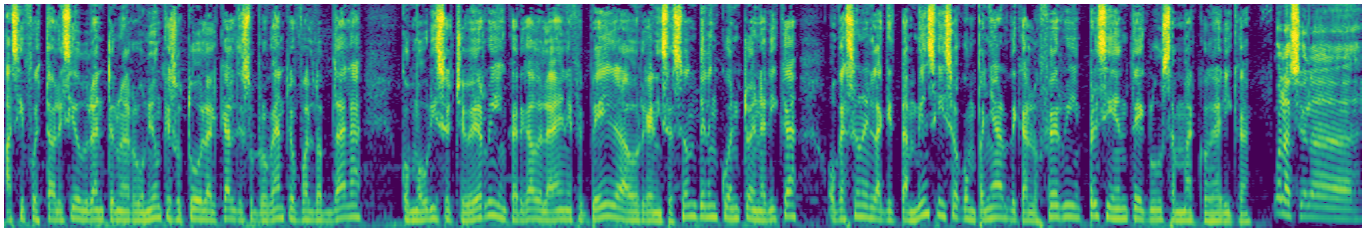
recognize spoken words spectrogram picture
Así fue establecido durante una reunión que sostuvo el alcalde subrogante Osvaldo Abdala con Mauricio Echeverry, encargado de la NFP de la organización del encuentro en Arica, ocasión en la que también se hizo acompañar de Carlos Ferri, presidente del Club San Marcos de Arica. Bueno, ha sido una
